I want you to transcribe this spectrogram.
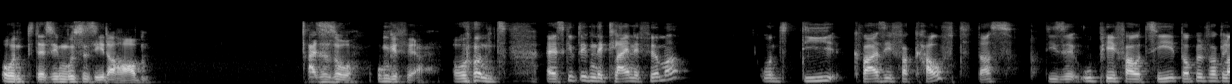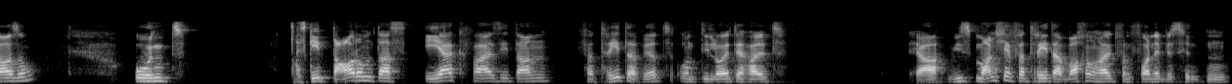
und deswegen muss es jeder haben. Also so ungefähr. Und es gibt eben eine kleine Firma und die quasi verkauft das, diese UPVC-Doppelverglasung. Und es geht darum, dass er quasi dann Vertreter wird und die Leute halt, ja, wie es manche Vertreter machen, halt von vorne bis hinten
